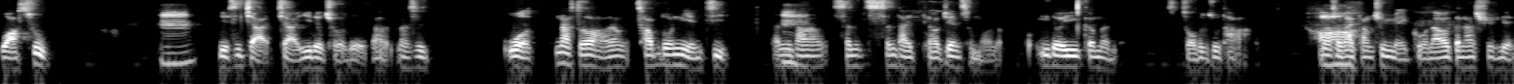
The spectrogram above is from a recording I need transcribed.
瓦数，嗯，也是甲甲一的球队，那那是我那时候好像差不多年纪，但是他身身材条件什么的，一对一根本守不住他。那时候他刚去美国，然后跟他训练，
